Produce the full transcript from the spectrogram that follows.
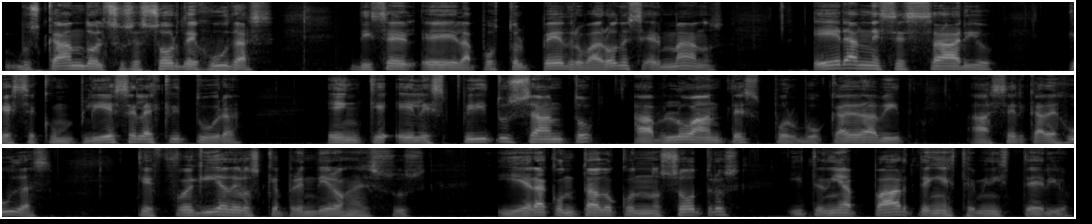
buscando el sucesor de Judas, dice el apóstol Pedro, varones hermanos, era necesario que se cumpliese la escritura en que el Espíritu Santo habló antes por boca de David acerca de Judas, que fue guía de los que prendieron a Jesús, y era contado con nosotros y tenía parte en este ministerio.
